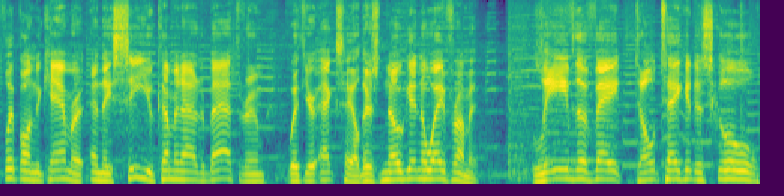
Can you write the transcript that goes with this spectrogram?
flip on the camera, and they see you coming out of the bathroom with your exhale. There's no getting away from it. Leave the vape. Don't take it to school.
